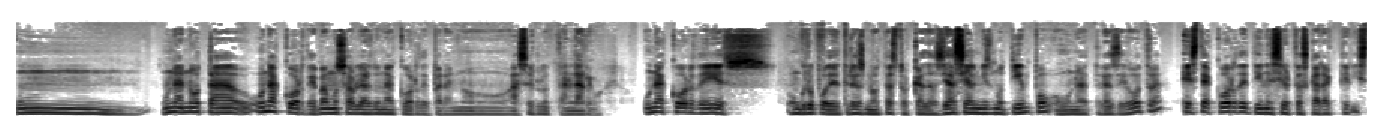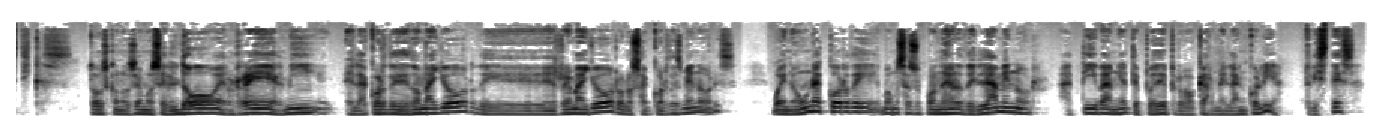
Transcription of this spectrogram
Un, una nota, un acorde, vamos a hablar de un acorde para no hacerlo tan largo. Un acorde es un grupo de tres notas tocadas ya sea al mismo tiempo o una tras de otra. Este acorde tiene ciertas características. Todos conocemos el do, el re, el mi, el acorde de do mayor, de re mayor o los acordes menores. Bueno, un acorde, vamos a suponer, de la menor, a ti, Vania, te puede provocar melancolía, tristeza.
